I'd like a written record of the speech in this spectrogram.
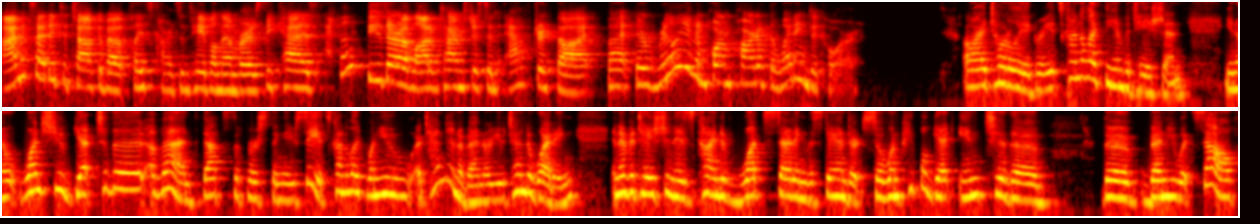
I'm excited to talk about place cards and table numbers because I feel like these are a lot of times just an afterthought, but they're really an important part of the wedding decor. Oh, I totally agree. It's kind of like the invitation. You know, once you get to the event, that's the first thing you see. It's kind of like when you attend an event or you attend a wedding, an invitation is kind of what's setting the standard. So when people get into the the venue itself,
